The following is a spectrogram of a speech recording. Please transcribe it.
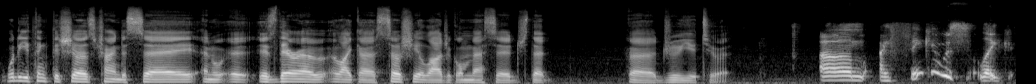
what do you think the show is trying to say, and uh, is there a like a sociological message that uh, drew you to it? Um, I think it was like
